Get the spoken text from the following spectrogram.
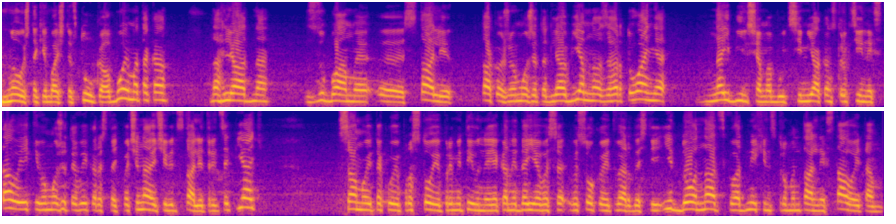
Знову ж таки, бачите, втулка обойма така наглядна з зубами е, сталі. Також ви можете для об'ємного загартування найбільша, мабуть, сім'я конструкційних сталей, які ви можете використати, починаючи від сталі 35, самої такої простої, примітивної, яка не дає високої твердості, і до надскладних інструментальних сталей, там,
